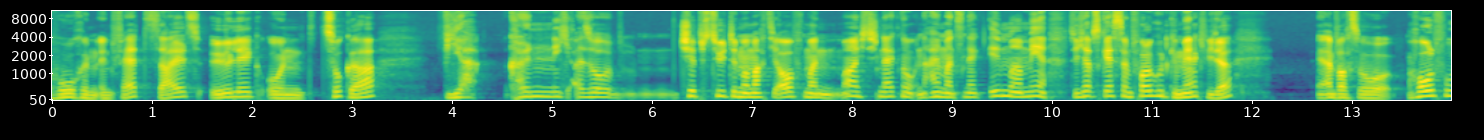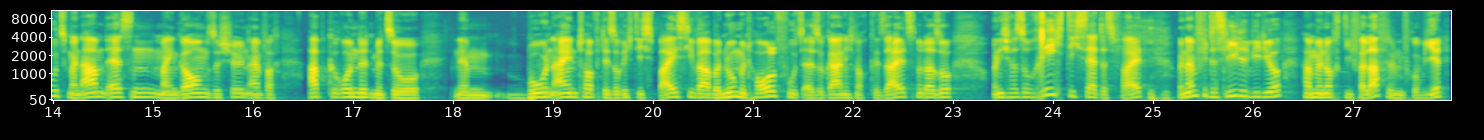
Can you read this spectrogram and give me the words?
hoch in, in Fett, Salz, ölig und Zucker, wir können nicht, also Chips-Tüte, man macht die auf, man, oh, ich snack nur. Nein, man snackt immer mehr. So, ich habe es gestern voll gut gemerkt wieder. Einfach so Whole Foods, mein Abendessen, mein Gaumen so schön einfach abgerundet mit so einem Bohneneintopf, der so richtig spicy war, aber nur mit Whole Foods, also gar nicht noch gesalzen oder so. Und ich war so richtig satisfied. Und dann für das Lidl-Video haben wir noch die Falafeln probiert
